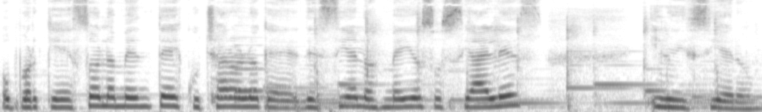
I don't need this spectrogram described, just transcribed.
o porque solamente escucharon lo que decían los medios sociales y lo hicieron.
